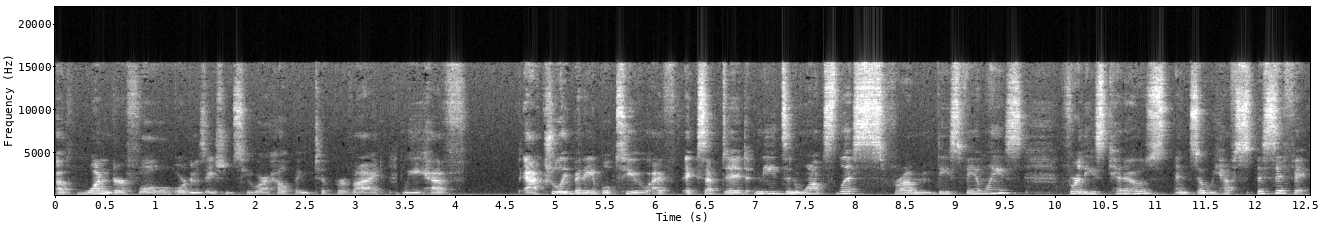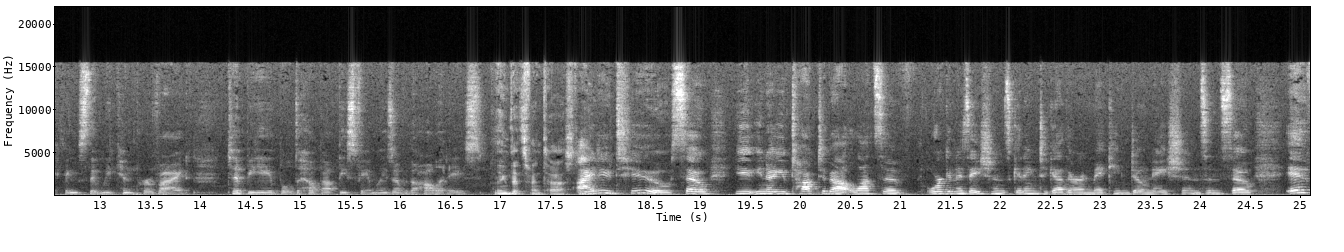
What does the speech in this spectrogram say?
of wonderful organizations who are helping to provide. We have actually been able to, I've accepted needs and wants lists from these families for these kiddos, and so we have specific things that we can provide to be able to help out these families over the holidays. I think that's fantastic. I do too. So you you know you've talked about lots of organizations getting together and making donations, and so if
